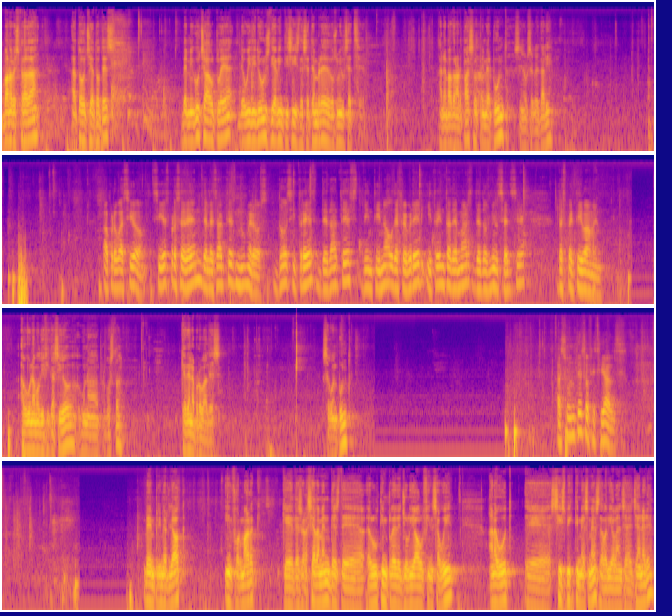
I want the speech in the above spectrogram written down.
Bona vesprada a tots i a totes. Benvinguts al ple d'avui dilluns, dia 26 de setembre de 2016. Anem a donar pas al primer punt, senyor secretari. Aprovació, si és procedent, de les actes números 2 i 3 de dates 29 de febrer i 30 de març de 2016, respectivament. Alguna modificació, alguna proposta? Queden aprovades. Següent punt. Assumptes oficials. Bé, en primer lloc, informar que, desgraciadament, des de l'últim ple de juliol fins avui han hagut eh, sis víctimes més de la violència de gènere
